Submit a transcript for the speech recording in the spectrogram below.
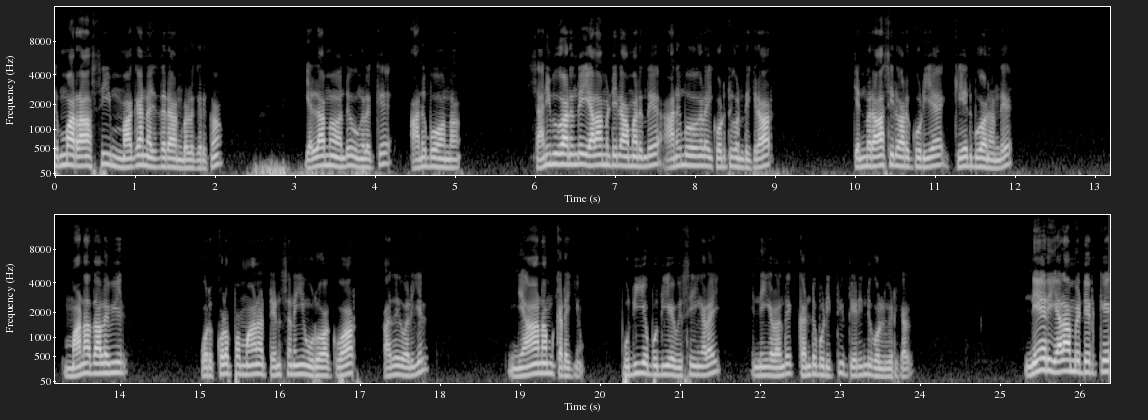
சிம்ம ராசி மக நட்சத்திர அன்பளுக்கு இருக்கும். எல்லாமே வந்து உங்களுக்கு அனுபவம் தான் சனி புகானந்து ஏழாம் அமர்ந்து அனுபவங்களை கொடுத்து கொண்டிருக்கிறார். ஜென்ம ராசியில் வரக்கூடிய கேது பகவான் வந்து மனதளவில் ஒரு குழப்பமான டென்ஷனையும் உருவாக்குவார். அது வழியில் ஞானம் கிடைக்கும். புதிய புதிய விஷயங்களை நீங்கள் வந்து கண்டுபிடித்து தெரிந்து கொள்வீர்கள். நேர் ஏழாம் வீட்டிற்கு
